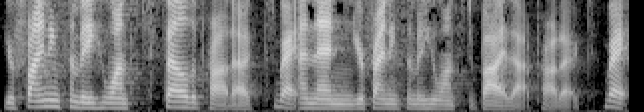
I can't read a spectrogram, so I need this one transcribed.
You're finding somebody who wants to sell the product, Right. And then you're finding somebody who wants to buy that product, Right.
